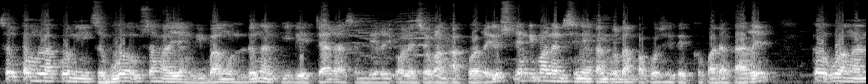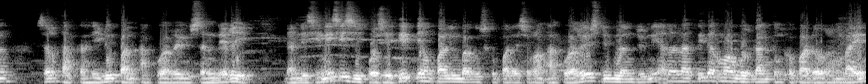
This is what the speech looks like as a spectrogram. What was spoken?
serta melakoni sebuah usaha yang dibangun dengan ide cara sendiri oleh seorang Aquarius yang di mana di sini akan berdampak positif kepada karir, keuangan, serta kehidupan Aquarius sendiri. Dan di sini sisi positif yang paling bagus kepada seorang Aquarius di bulan Juni adalah tidak mau bergantung kepada orang lain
